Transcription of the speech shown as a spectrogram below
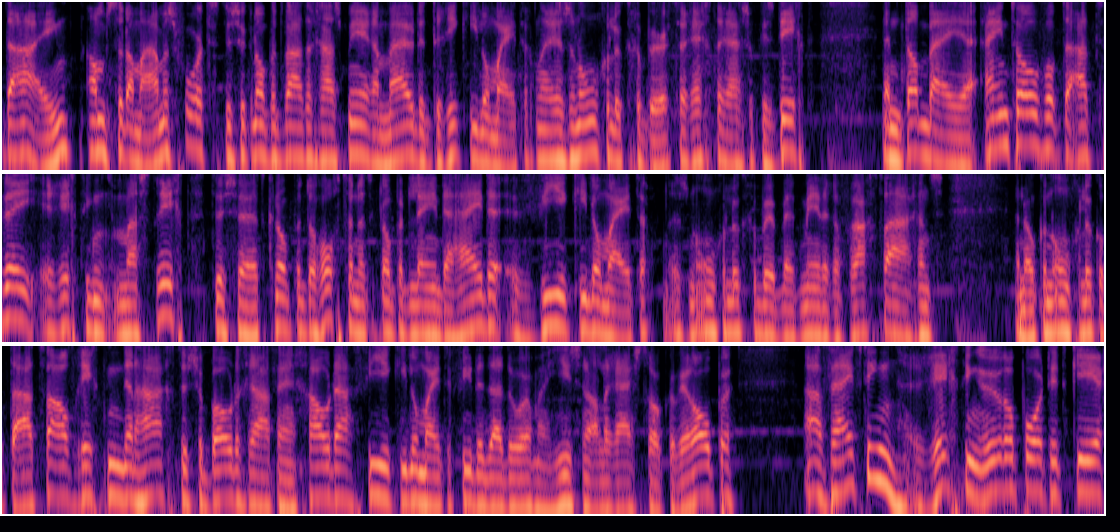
de A1, Amsterdam-Amersfoort. Tussen knop het Watergaasmeer en Muiden, 3 kilometer. Er is een ongeluk gebeurd, de rechterreis is dicht. En dan bij Eindhoven op de A2 richting Maastricht. Tussen het knooppunt De Hocht en het knooppunt Leen de Heide, 4 kilometer. Er is een ongeluk gebeurd met meerdere vrachtwagens. En ook een ongeluk op de A12 richting Den Haag tussen Bodegraven en Gouda. 4 kilometer file daardoor, maar hier zijn alle rijstroken weer open. A15 richting Europoort dit keer.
